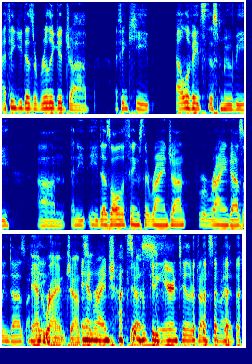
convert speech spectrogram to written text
I think he does a really good job. I think he elevates this movie. Um, and he, he does all the things that Ryan John Ryan Gosling does. I'm And getting- Ryan Johnson. and Ryan Johnson. Yes. I'm getting Aaron Taylor Johnson in my head.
